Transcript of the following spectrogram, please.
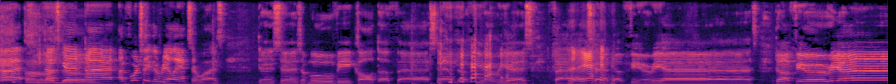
Uh, Oh, that was good. no. Uh, unfortunately, the real answer was, this is a movie called The Fast and the Furious. Fast Yeah. and the Furious. The Furious.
